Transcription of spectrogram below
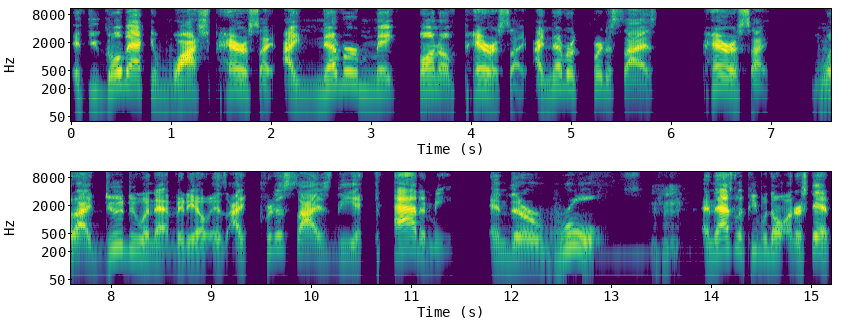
if you go back and watch Parasite, I never make fun of Parasite. I never criticize Parasite. What I do do in that video is I criticize the Academy and their rules. Mhm. And that's what people don't understand.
